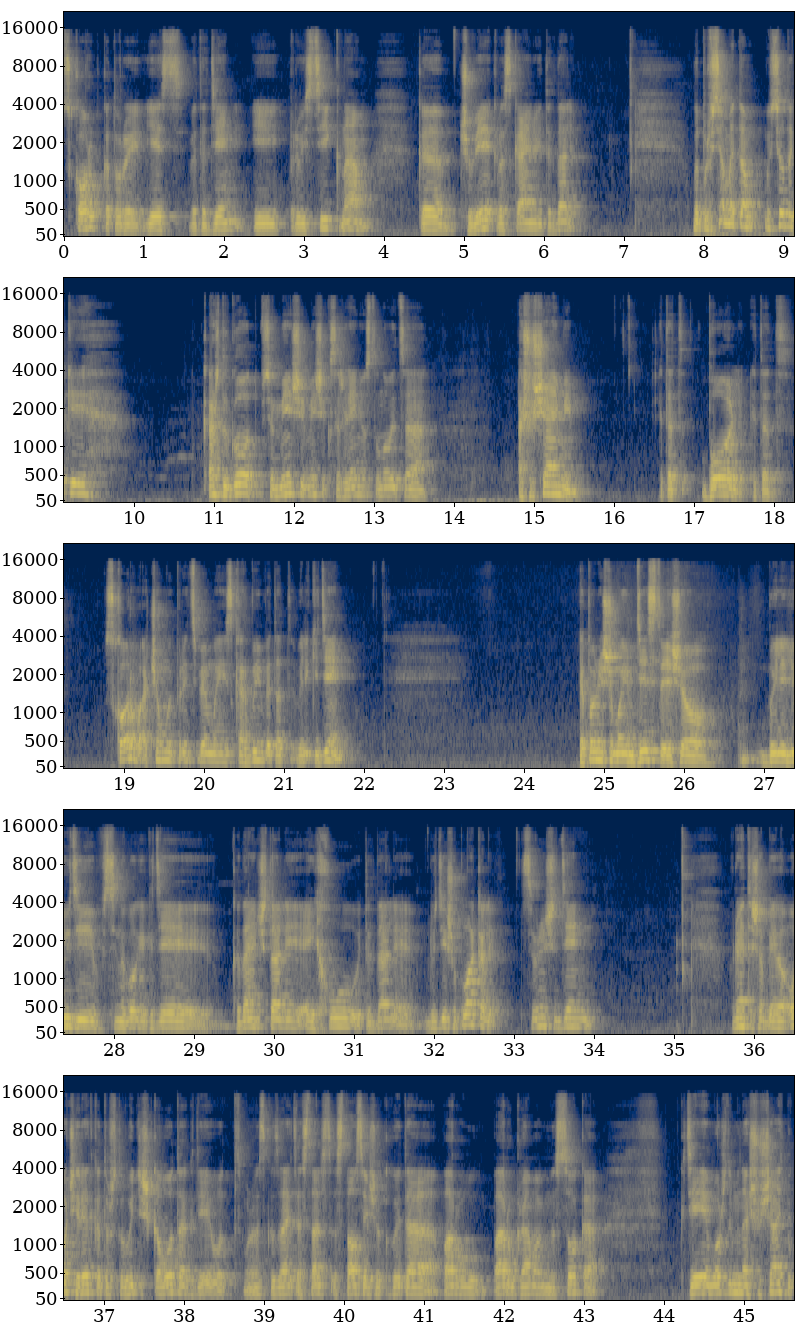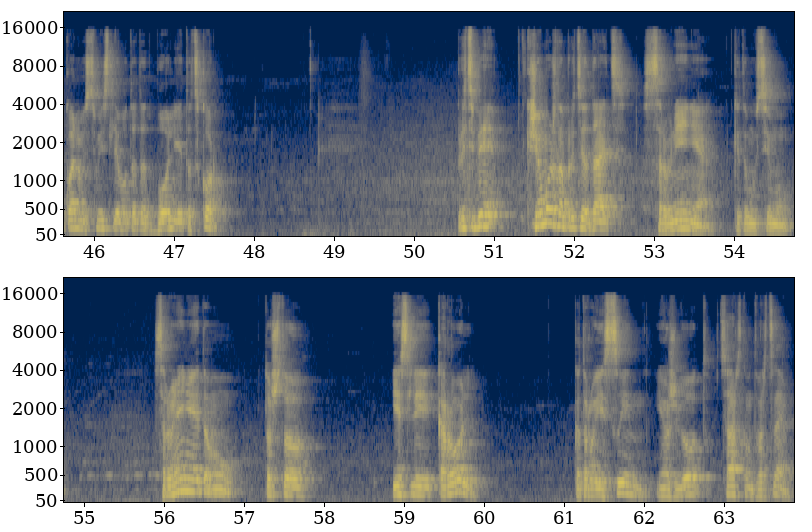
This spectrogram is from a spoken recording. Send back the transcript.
скорбь, который есть в этот день, и привести к нам, к чуве, к раскаянию и так далее. Но при всем этом мы все-таки каждый год все меньше и меньше, к сожалению, становится ощущаемым этот боль, этот скорбь, о чем мы, в принципе, мы скорбим в этот великий день. Я помню, что в моем детстве еще были люди в синагоге, где, когда они читали Эйху и так далее, люди еще плакали. Сегодняшний день, понимаете, чтобы очень редко то, что видишь кого-то, где вот, можно сказать, остался, остался еще какой-то пару, пару граммов сока, где можно именно ощущать в буквальном смысле вот этот боль и этот скорбь. При тебе, к чему можно прийти дать сравнение к этому всему? Сравнение этому, то, что если король, у которого есть сын, и он живет в царском дворце,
